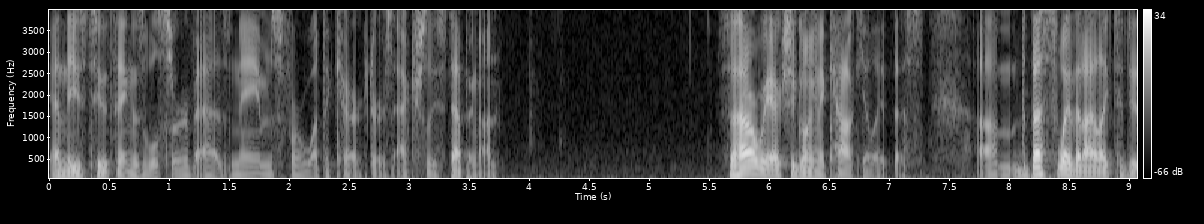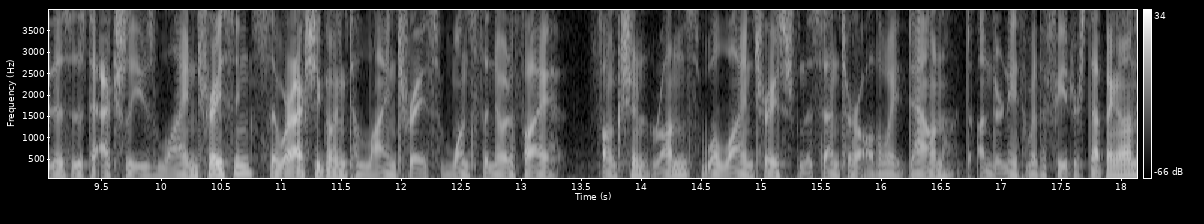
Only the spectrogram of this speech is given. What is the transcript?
And these two things will serve as names for what the character is actually stepping on. So how are we actually going to calculate this? Um, the best way that I like to do this is to actually use line tracing. So we're actually going to line trace once the notify function runs, we'll line trace from the center all the way down to underneath where the feet are stepping on.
